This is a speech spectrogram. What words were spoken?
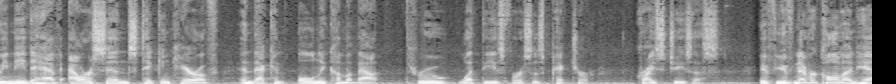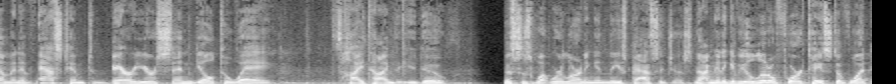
we need to have our sins taken care of, and that can only come about through what these verses picture Christ Jesus. If you've never called on Him and have asked Him to bear your sin guilt away, it's high time that you do. This is what we're learning in these passages. Now, I'm going to give you a little foretaste of what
